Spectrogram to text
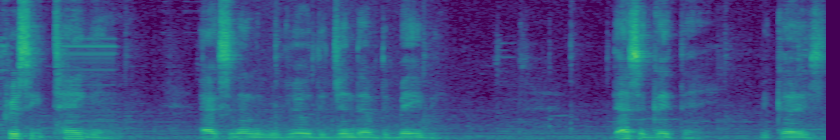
Chrissy Teigen accidentally revealed the gender of the baby. That's a good thing because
